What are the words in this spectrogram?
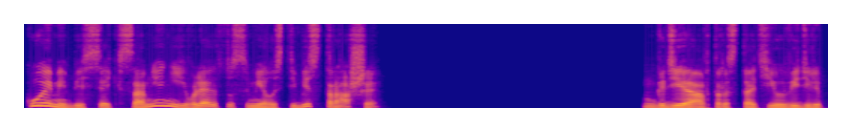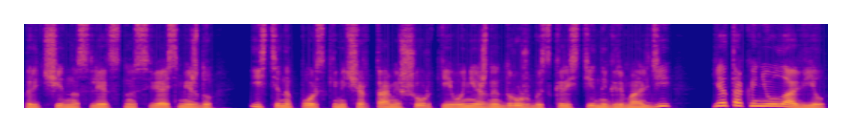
коими, без всяких сомнений, являются смелость и бесстрашие. Где авторы статьи увидели причинно-следственную связь между истинно польскими чертами Шурки и его нежной дружбой с Кристиной Гримальди, я так и не уловил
